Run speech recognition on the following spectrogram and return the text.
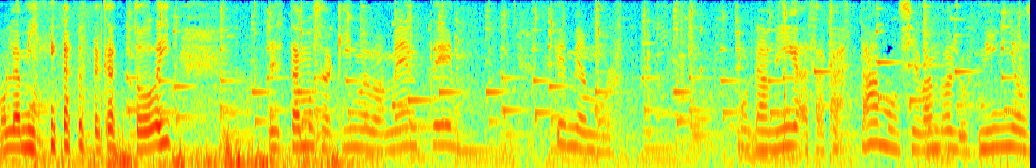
Hola amigas, acá estoy. Estamos aquí nuevamente. ¿Qué mi amor? Hola amigas, acá estamos llevando a los niños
